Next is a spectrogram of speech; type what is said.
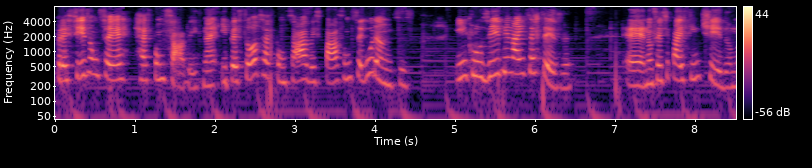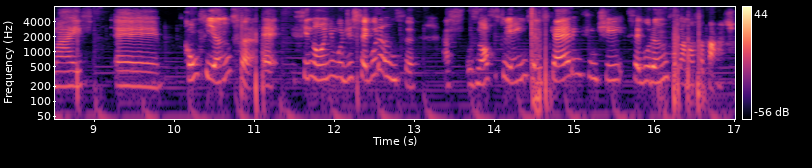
precisam ser responsáveis, né? E pessoas responsáveis passam seguranças, inclusive na incerteza. É, não sei se faz sentido, mas é, confiança é sinônimo de segurança. As, os nossos clientes eles querem sentir segurança da nossa parte,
